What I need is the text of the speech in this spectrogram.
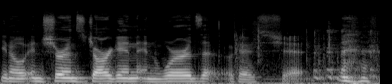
You know, insurance jargon and words. That, okay, shit.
